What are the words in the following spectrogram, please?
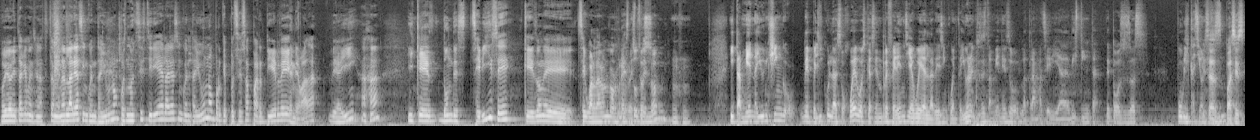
Oye, ahorita que mencionaste también el área 51, pues no existiría el área 51 porque pues es a partir En de, Nevada. de ahí, ajá. Y que es donde se dice que es donde se guardaron los, restos, del ovni. Ujú. Y también hay un chingo de películas o juegos que hacen referencia, güey, al Área 51. Entonces también eso, la trama sería distinta de todas esas publicaciones. Esas bases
